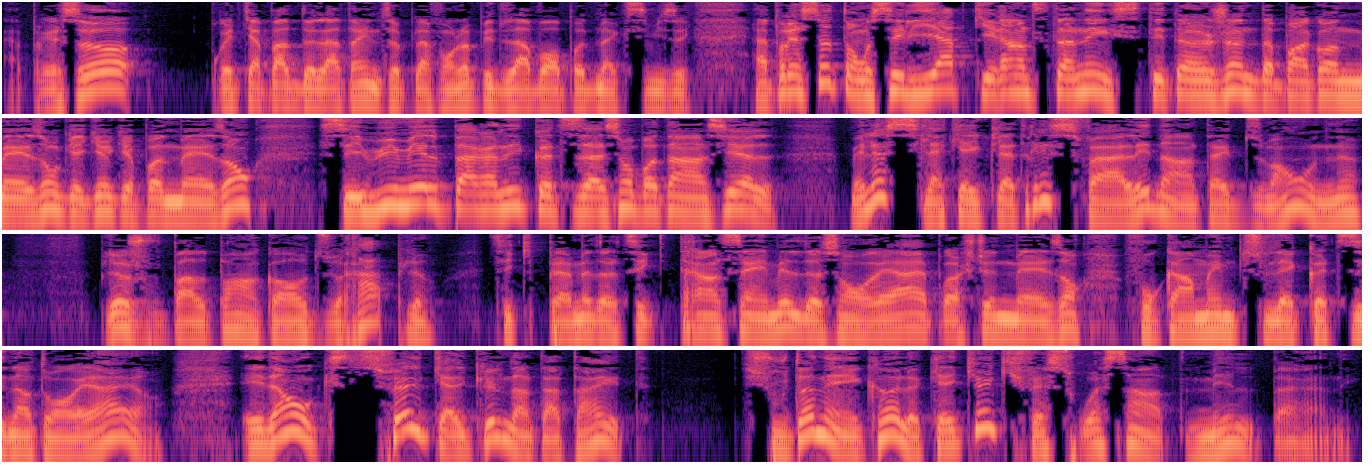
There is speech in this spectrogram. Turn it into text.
Après ça, pour être capable de l'atteindre, ce plafond-là, puis de l'avoir pas de maximiser. Après ça, ton CELIAP qui rentre cette année, si t'es un jeune, t'as pas encore de maison, quelqu'un qui a pas de maison, c'est 8 000 par année de cotisation potentielle. Mais là, si la calculatrice fait aller dans la tête du monde, là, puis là, je vous parle pas encore du rap, là sais, qui permet de 35 000 de son REER pour acheter une maison, faut quand même que tu l'aies cotisé dans ton REER. Et donc, si tu fais le calcul dans ta tête, je vous donne un cas, quelqu'un qui fait 60 000 par année,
